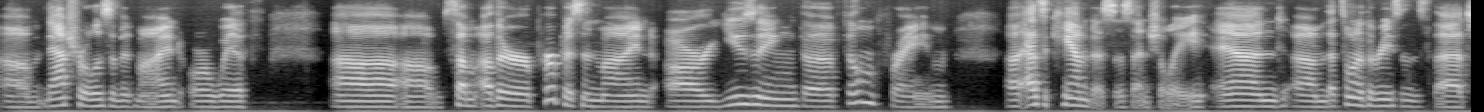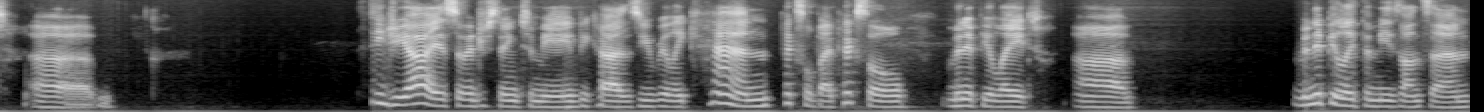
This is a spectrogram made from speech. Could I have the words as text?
um, naturalism in mind or with uh, um, some other purpose in mind are using the film frame uh, as a canvas essentially. And um, that's one of the reasons that um, cgi is so interesting to me because you really can pixel by pixel manipulate uh, manipulate the mise en scène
